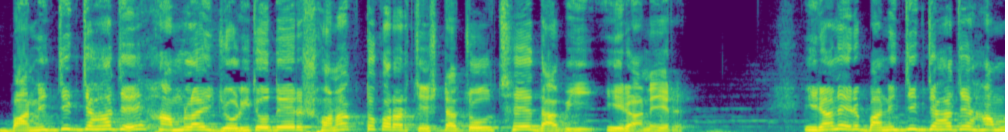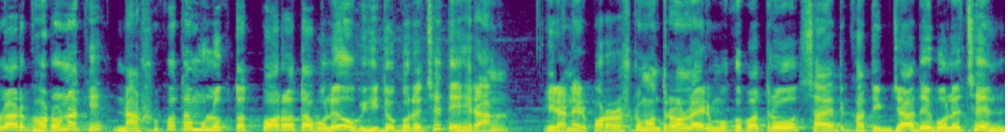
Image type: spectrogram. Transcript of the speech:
বাণিজ্যিক জাহাজে হামলায় জড়িতদের শনাক্ত করার চেষ্টা চলছে দাবি ইরানের। ইরানের বাণিজ্যিক জাহাজে হামলার ঘটনাকে নাশকতামূলক তৎপরতা বলে অভিহিত করেছে তেহরান। ইরানের পররাষ্ট্র মন্ত্রণালয়ের মুখপাত্র সায়েদ খাতিব জাদে বলেছেন,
